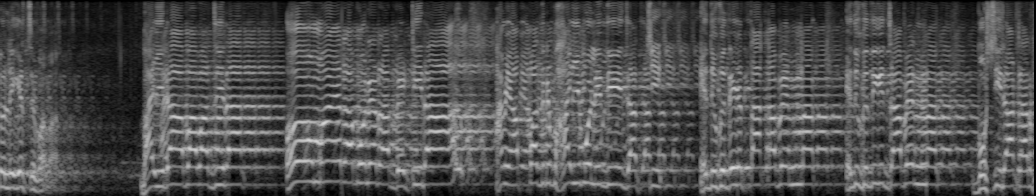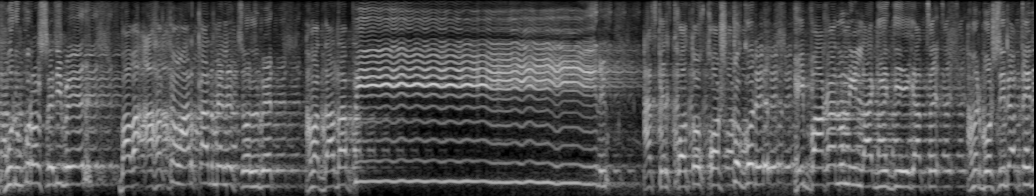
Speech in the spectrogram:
চলে গেছে বাবা। ভাইরা, বাবাজিরা, ও মায়েরা, বোনেরা, বেটিরা, আমি আপনাদের ভাই বলে দিয়ে যাচ্ছি। এদিকে দিকে তাকাবেন না, এদিকে দিকে যাবেন না। বসিরাট আর ফুরপুরা শরীফের বাবা আহকাম আর কার মেলে চলবেন। আমার দাদা পীর। আজকের কত কষ্ট করে এই বাগান উনি লাগিয়ে দিয়ে গেছে। আমার বসিরহাটের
